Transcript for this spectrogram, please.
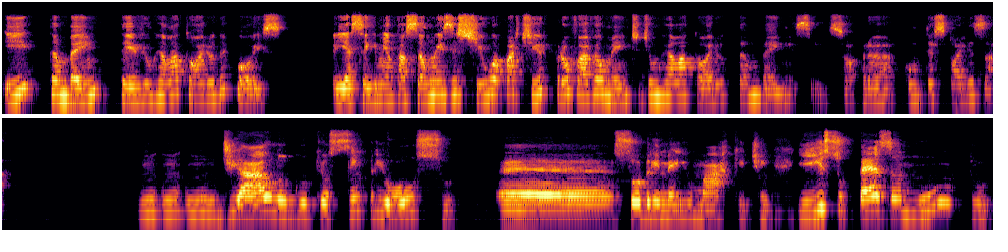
e também teve um relatório depois. E a segmentação existiu a partir, provavelmente, de um relatório também, assim, só para contextualizar um, um, um diálogo que eu sempre ouço é, sobre e-mail marketing, e isso pesa muito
